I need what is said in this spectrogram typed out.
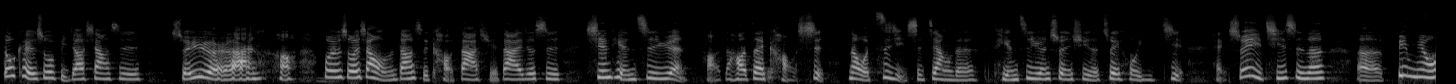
都可以说比较像是。随遇而安，哈，或者说像我们当时考大学，大概就是先填志愿，好，然后再考试。那我自己是这样的填志愿顺序的最后一届，所以其实呢，呃，并没有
